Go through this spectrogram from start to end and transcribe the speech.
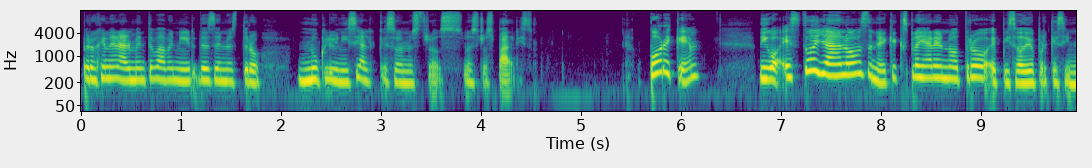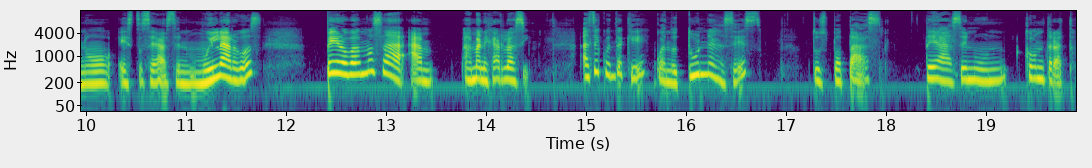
Pero generalmente va a venir desde nuestro núcleo inicial, que son nuestros, nuestros padres. Porque Digo, esto ya lo vamos a tener que explayar en otro episodio porque si no, estos se hacen muy largos, pero vamos a, a, manejarlo así. Haz de cuenta que cuando tú naces, tus papás te hacen un contrato.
